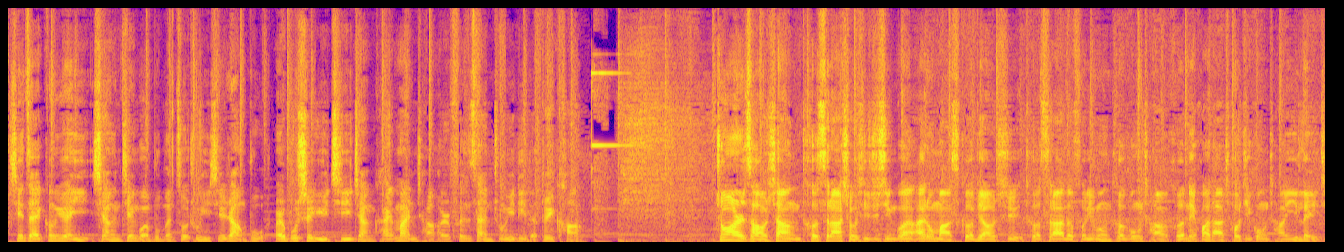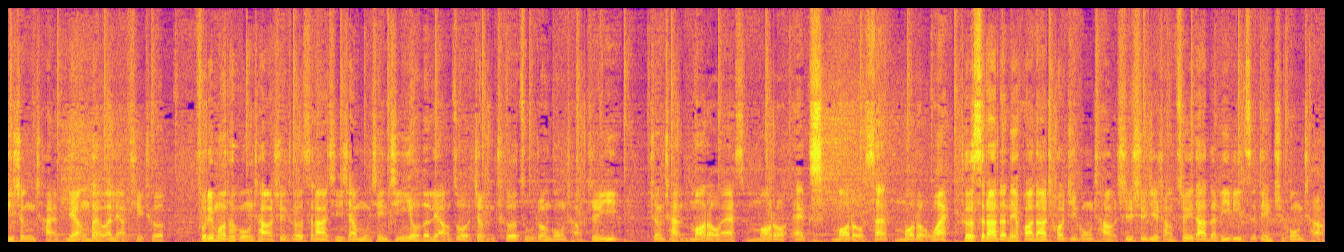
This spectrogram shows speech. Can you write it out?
现在更愿意向监管部门做出一些让步，而不是与其展开漫长而分散注意力的对抗。周二早上，特斯拉首席执行官埃隆·马斯克表示，特斯拉的弗里蒙特工厂和内华达超级工厂已累计生产两百万辆汽车。弗里蒙特工厂是特斯拉旗下目前仅有的两座整车组装工厂之一，生产 Model S、Model X、Model 3、Model Y。特斯拉的内华达超级工厂是世界上最大的锂离子电池工厂，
